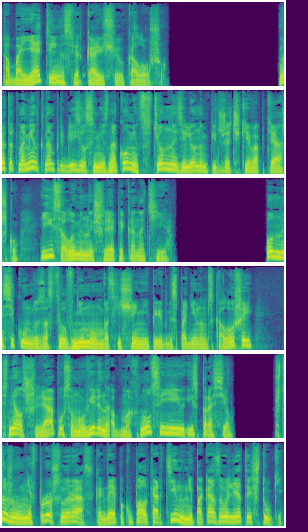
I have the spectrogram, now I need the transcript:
обаятельно сверкающую калошу. В этот момент к нам приблизился незнакомец в темно-зеленом пиджачке в обтяжку и соломенной шляпе канатье. Он на секунду застыл в немом восхищении перед господином с калошей, снял шляпу, самоуверенно обмахнулся ею и спросил. Что же вы мне в прошлый раз, когда я покупал картины, не показывали этой штуки?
